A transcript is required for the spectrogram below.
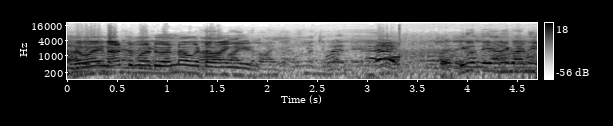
இந்த மாதிரி நாட்டு மாடு வேணா உங்கள்கிட்ட வாங்கிடலாம் இருபத்தையாயிரம் வாங்கி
